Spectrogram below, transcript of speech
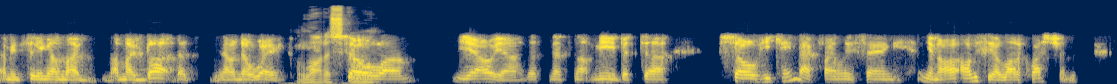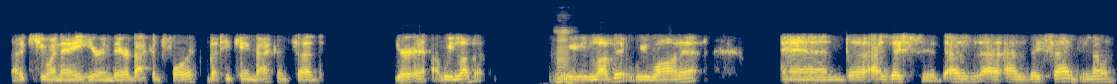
I mean, sitting on my on my butt. That's you know, no way. A lot of school. So um, yeah, oh yeah, that's that's not me. But uh, so he came back finally saying, you know, obviously a lot of questions, uh, A here and there, back and forth. But he came back and said, "You're, we love it. Hmm. We love it. We want it." And uh, as they as as they said, you know,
